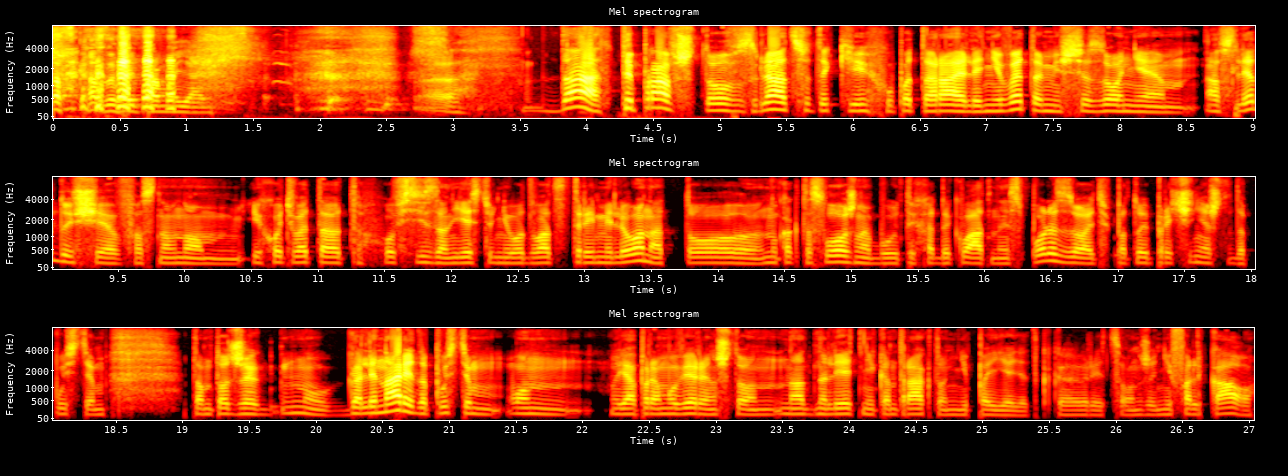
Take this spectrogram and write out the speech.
Рассказывай про Майами. Да, ты прав, что взгляд все-таки у Потарайли не в этом межсезонье, а в следующее в основном. И хоть в этот офсезон есть у него 23 миллиона, то ну как-то сложно будет их адекватно использовать по той причине, что, допустим, там тот же, ну, Галинари, допустим, он, я прям уверен, что он на однолетний контракт он не поедет, как говорится, он же не Фалькао.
